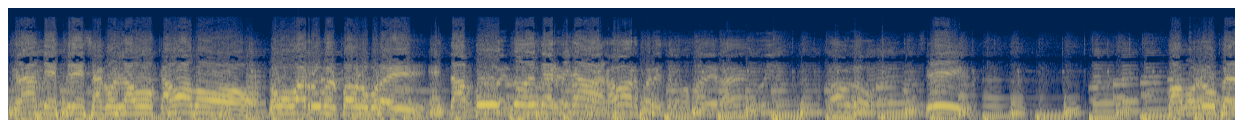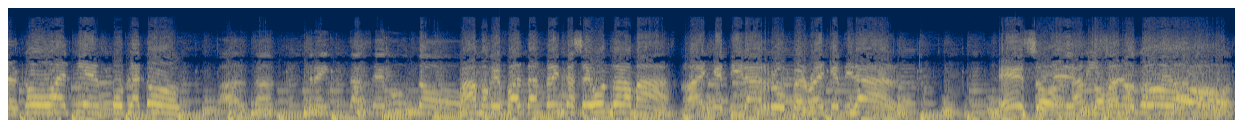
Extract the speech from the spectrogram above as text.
Gran destreza con la boca, vamos. ¿Cómo va Rupert Pablo por ahí? Está a punto de Rupert, está terminar. acabar, parece la mamadera, ¿eh, Luis? Pablo. Sí. Vamos, Rupert. ¿Cómo va el tiempo, Platón? Faltan 30 segundos. Vamos que faltan 30 segundos nomás. No hay que tirar, Rupert, no hay que tirar. Eso, El están tomando no come, todo. vamos.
